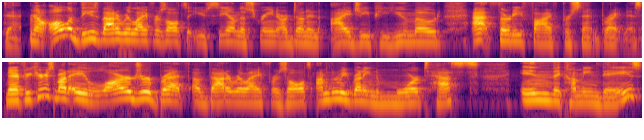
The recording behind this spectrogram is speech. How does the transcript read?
dead. Now, all of these battery life results that you see on the screen are done in iGPU mode at 35% brightness. Now, if you're curious about a larger breadth of battery life results, I'm gonna be running more tests in the coming days.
